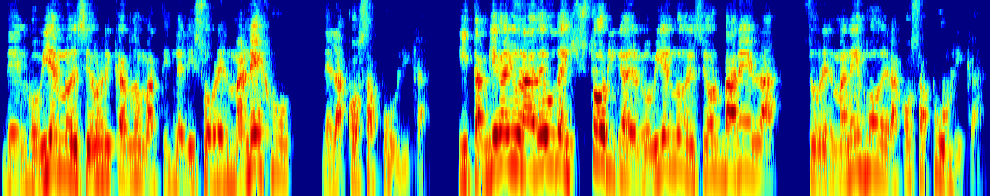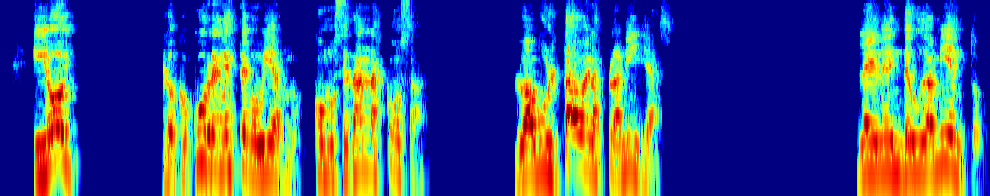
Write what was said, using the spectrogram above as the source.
del gobierno del señor Ricardo Martinelli sobre el manejo de la cosa pública. Y también hay una deuda histórica del gobierno del señor Varela sobre el manejo de la cosa pública. Y hoy lo que ocurre en este gobierno, cómo se dan las cosas, lo abultado de las planillas, el endeudamiento,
